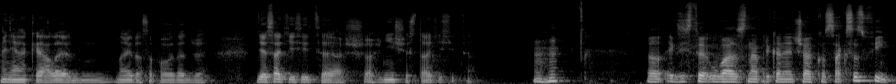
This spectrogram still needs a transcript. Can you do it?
nejaké, ale nedá sa povedať, že 10 tisíce až, až nižšie 100 tisíce. Uh-huh. Existuje u vás napríklad niečo ako success fee?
